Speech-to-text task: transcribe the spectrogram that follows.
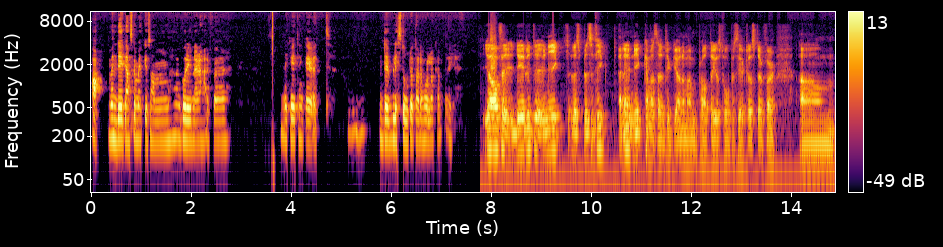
ja, men det är ganska mycket som går in i det här för ni kan ju tänka er att det blir stort åt alla håll och kanter. Ja, för det är lite unikt, eller specifikt, eller unikt kan man säga tycker jag när man pratar just HPC-kluster för um,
